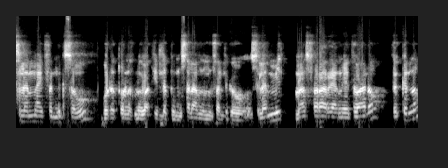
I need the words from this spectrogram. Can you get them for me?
ስለማይፈልግ ሰው ወደ ጦርነት መግባት የለብንም ሰላም ነው የምንፈልገው ስለሚል ማስፈራሪያ ነው የተባለው። ትክክል ነው።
